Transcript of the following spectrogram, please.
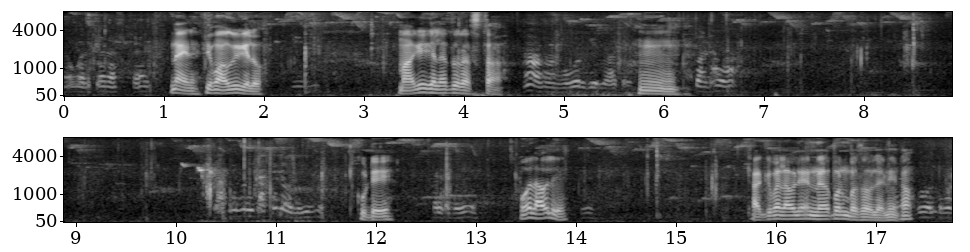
वरच्या रस्त्यात नाही नाही ते मागे गेलो. मागे गेला तो रस्ता. हा हा हम्म. कुठे? हो लावले. टाकी पण लावले आणि नळ पण बसवले नाही ना दोन दोन.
